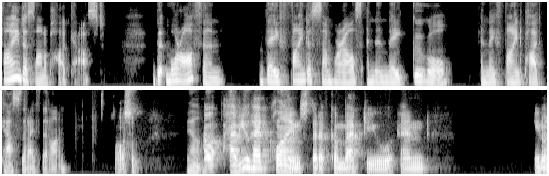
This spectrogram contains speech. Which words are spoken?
find us on a podcast but more often they find us somewhere else and then they Google and they find podcasts that I've been on. Awesome. Yeah. Now, have you had clients that have come back to you and you know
